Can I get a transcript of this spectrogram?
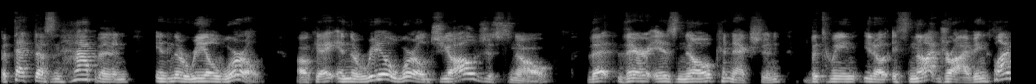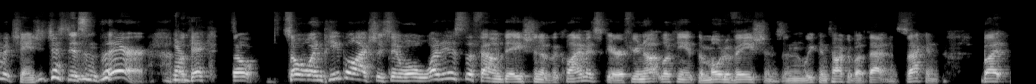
but that doesn't happen in the real world okay? In the real world geologists know that there is no connection between you know it's not driving climate change it just isn't there yeah. okay? So so when people actually say well what is the foundation of the climate scare? If you're not looking at the motivations and we can talk about that in a second but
